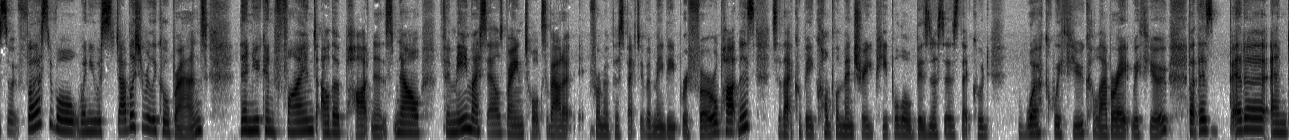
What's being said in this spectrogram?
So, first of all, when you establish a really cool brand, then you can find other partners. Now, for me, my sales brain talks about it from a perspective of maybe referral partners. So that could be complementary people or businesses that could work with you, collaborate with you. But there's better and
